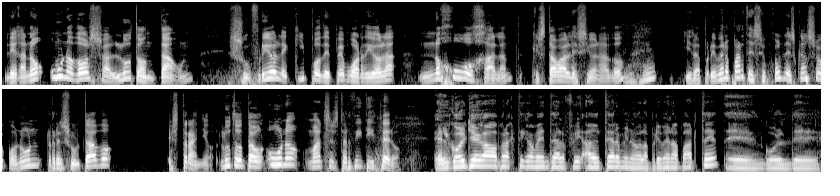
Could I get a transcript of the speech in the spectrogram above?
le ganó 1-2 al Luton Town. Sufrió el equipo de Pep Guardiola. No jugó Haaland, que estaba lesionado. Y la primera parte se fue al descanso con un resultado extraño. Luton Town 1, Manchester City 0. El gol llegaba prácticamente al, al término de la primera parte, eh, gol de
